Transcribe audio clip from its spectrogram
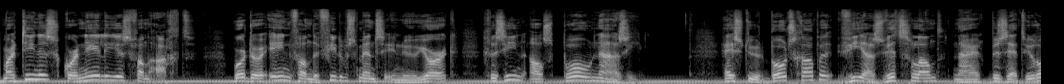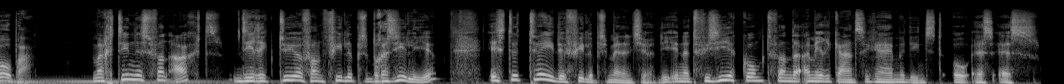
Martinus Cornelius van Acht wordt door een van de Philips-mensen in New York gezien als pro-nazi. Hij stuurt boodschappen via Zwitserland naar bezet Europa. Martinez van Acht, directeur van Philips Brazilië... is de tweede Philips-manager die in het vizier komt... van de Amerikaanse geheime dienst OSS.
